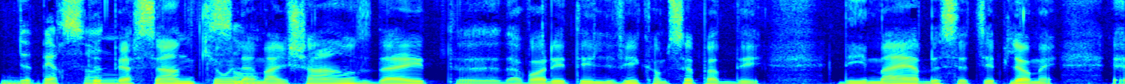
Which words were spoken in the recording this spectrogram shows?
De personnes. de personnes qui ont la malchance d'être, euh, d'avoir été élevées comme ça par des, des mères de ce type-là. Mais euh,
